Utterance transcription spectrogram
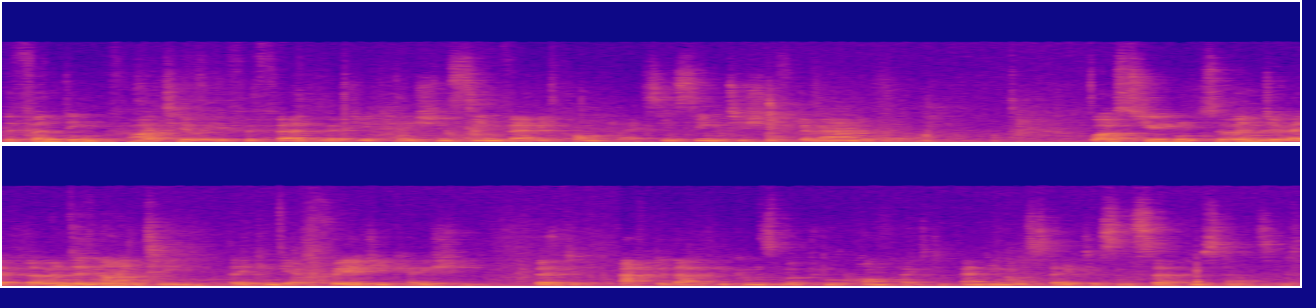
The funding criteria for further education seem very complex and seem to shift around a bit. While students are under, are under 19, they can get free education, but after that it becomes much more complex depending on status and circumstances.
